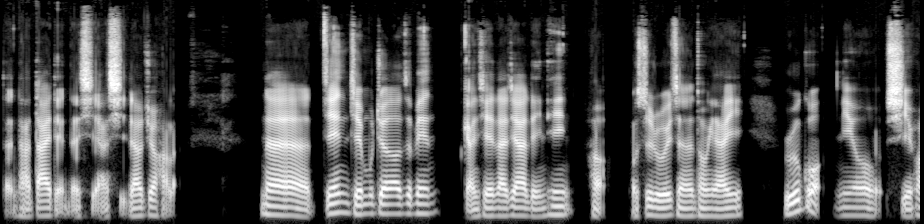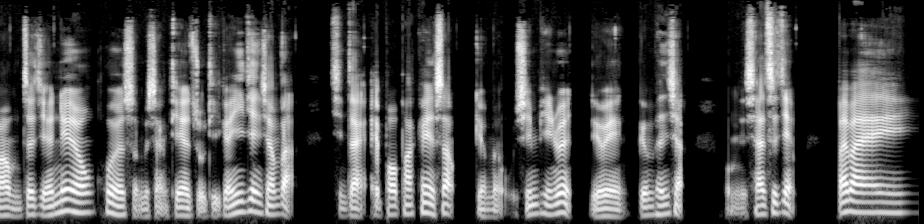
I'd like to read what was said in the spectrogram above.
等他大一点的洗牙洗掉就好了。那今天节目就到这边，感谢大家的聆听。好，我是卢医生的童牙医。如果你有喜欢我们这节内容，或有什么想听的主题跟意见想法，请在 Apple Podcast 上给我们五星评论、留言跟分享。我们下次见，拜拜。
